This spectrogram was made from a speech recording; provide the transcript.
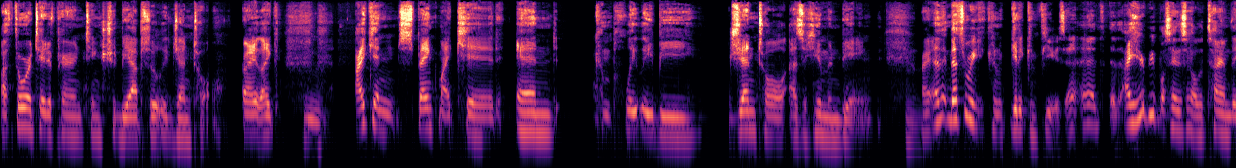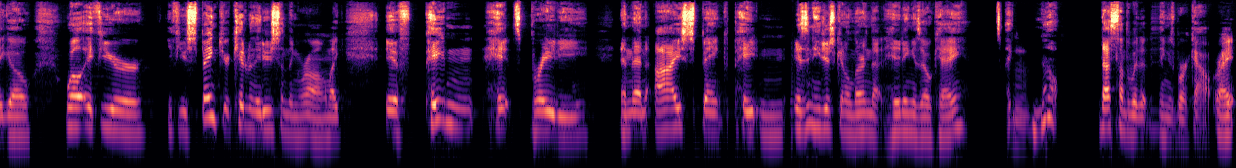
authoritative parenting should be absolutely gentle right like Hmm. i can spank my kid and completely be gentle as a human being Hmm. right i think that's where we can get it confused and i hear people say this all the time they go well if you're if you spank your kid when they do something wrong like if peyton hits brady and then I spank Peyton, isn't he just going to learn that hitting is okay? It's like, Hmm. no, that's not the way that things work out, right?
